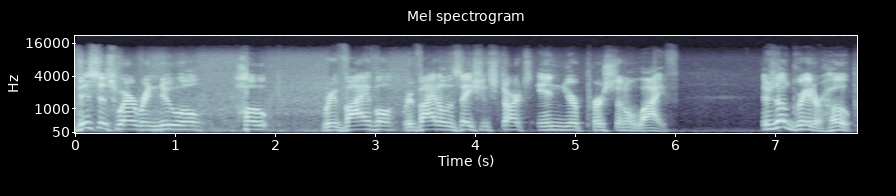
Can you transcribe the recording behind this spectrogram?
This is where renewal, hope, revival, revitalization starts in your personal life. There's no greater hope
